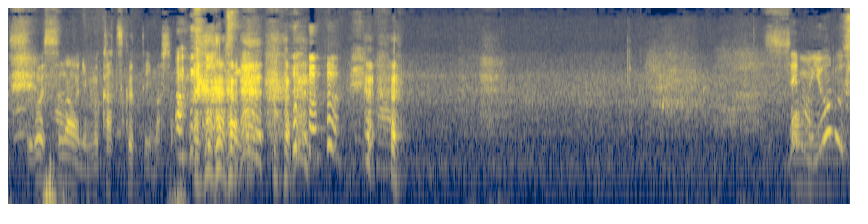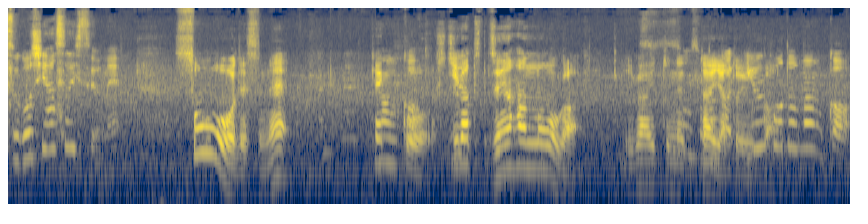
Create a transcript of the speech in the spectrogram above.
すごい素直にムカつくって言いましたね。はい。でも夜過ごしやすいっすよね。そうですね結構か7月前半の方が意外と熱帯夜というか。そそなんか言うほどなんか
